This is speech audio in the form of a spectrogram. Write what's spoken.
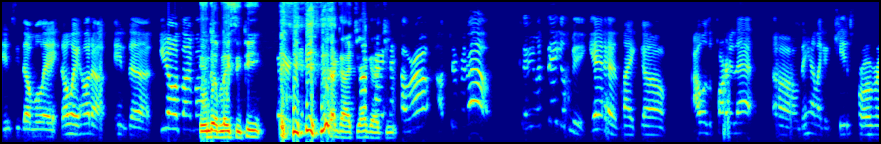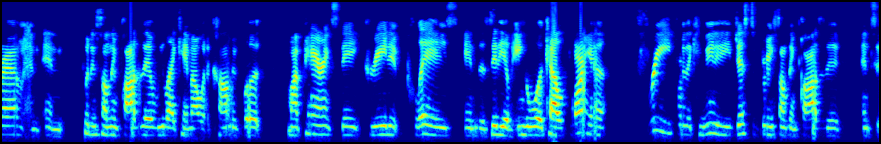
NCAA. No, wait, hold up. In the, you know what I'm talking about? NAACP. I got you. I got you. Right now, bro. I'm tripping out. Couldn't even think of it. Yeah, like um, I was a part of that. Um, they had like a kids program and and putting something positive. We like came out with a comic book. My parents they created plays in the city of Inglewood, California, free for the community just to bring something positive into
